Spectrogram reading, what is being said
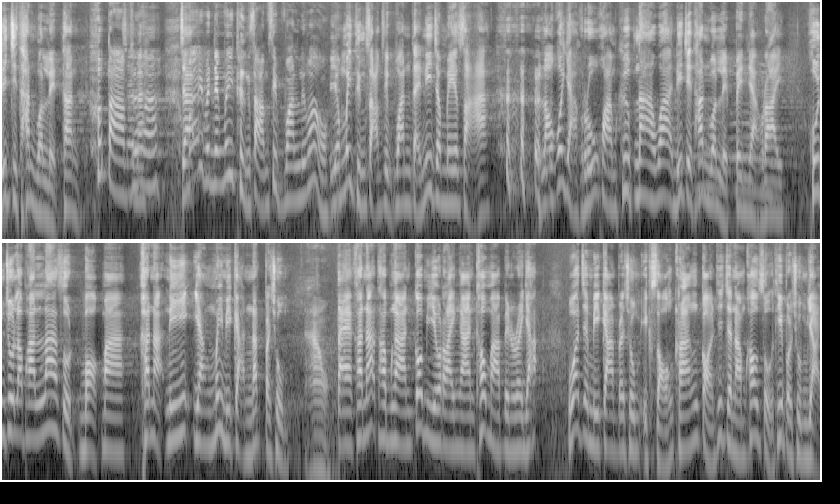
ดิจิทัลวอลเล็ตท่าน ตามใช่ใช่ไหไหมมจะ ไม่มันยังไม่ถึง 30 วันหรือเปล่า ยังไม่ถึง 30 วัน แต่นี่จะเมษา เราก็อยากรู้ความคืบหน้าว่าดิจิทัลวอลเล็ตเป็นอย่างไร คุณจุลพันธ์ล่าสุดบอกมา ขณะนี้ยังไม่มีการนัดประชุม อ้าว แต่คณะทำงานก็มีรายงานเข้ามาเป็นระยะ ว่าจะมีการประชุมอีกสองครั้งก่อนที่จะนำเข้าสู่ที่ประชุมใหญ่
